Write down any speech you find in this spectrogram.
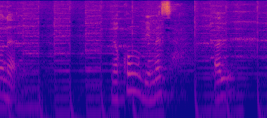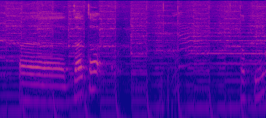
هنا. نقوم بمسح الداتا okay.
